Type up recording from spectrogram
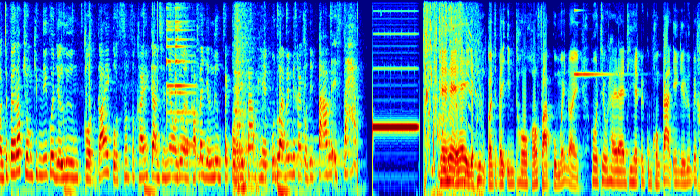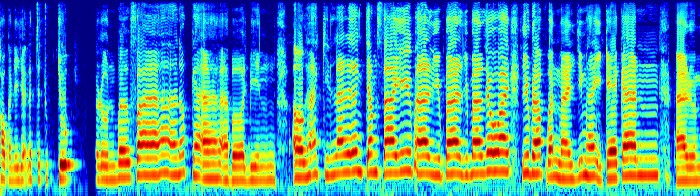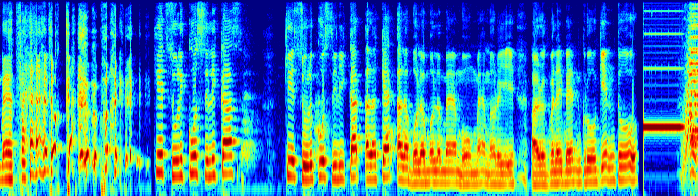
ก่อนจะไปรับชมคลิปนี้ก็อย่าลืมกดไลค์กด subscribe ให้การช anel ด้วยนะครับ และอย่าลืมไปกดติดตามเพจกูด้วยไม่มีใครกดติดตามเลยไอ้สัสเฮ้เฮ้เฮ้อย่าเพิ่งก่อนจะไปอินโทรขอฝากกลุ่มไว้หน่อย Hotel Thailand TH เป็นกลุ่มของการเอง อย่าลืมไปเข้ากันเยอะๆนะจ๊ะจุ๊บจุ๊บรุนเบิกฟ้านกกาโบยบิน ออกหากินละเรื่องจำใสมาดีมาดีมาเร็วไว้ยิ้มรับวันใหม่ยิ้มให้แก่กันอรุณเบิกฟ้านกกาโบย คิดซุลิกุสซิลิกัสคิดซุลิกุสซิลิกัสอะลาแกตอะละบอละมอละแมโมแมมรีอะรึกไปเลยเบนกรูกินตูเอ้า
